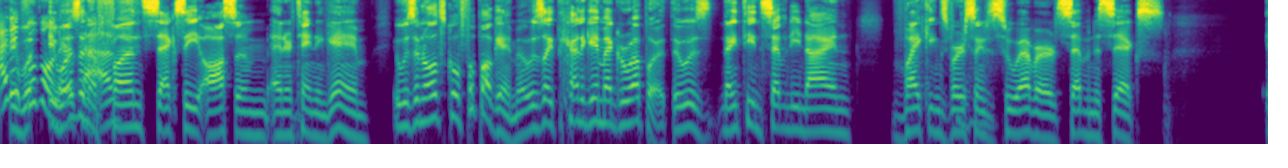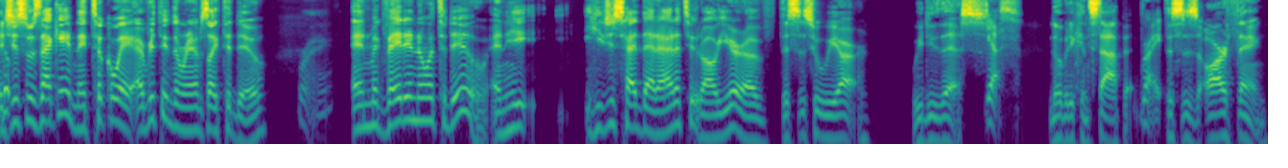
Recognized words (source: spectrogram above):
I It, think wa- football. it wasn't a fun, sexy, awesome, entertaining game. It was an old school football game. It was like the kind of game I grew up with. It was 1979 Vikings versus whoever, seven to six. It The- just was that game. They took away everything the Rams like to do, Right. and McVay didn't know what to do, and he he just had that attitude all year of this is who we are. We do this. Yes. Nobody can stop it. Right. This is our thing.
